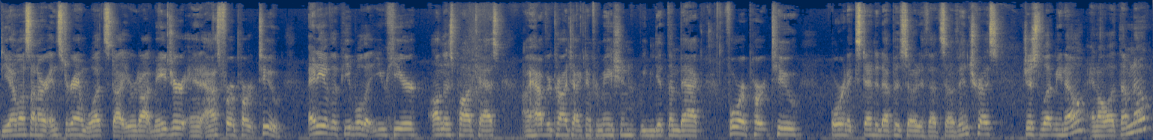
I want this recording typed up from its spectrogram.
DM us on our Instagram, what's.your.major, and ask for a part two. Any of the people that you hear on this podcast, I have their contact information. We can get them back for a part two or an extended episode if that's of interest. Just let me know and I'll let them know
